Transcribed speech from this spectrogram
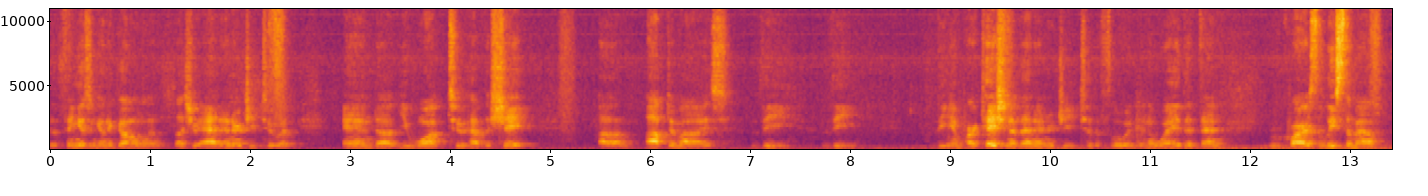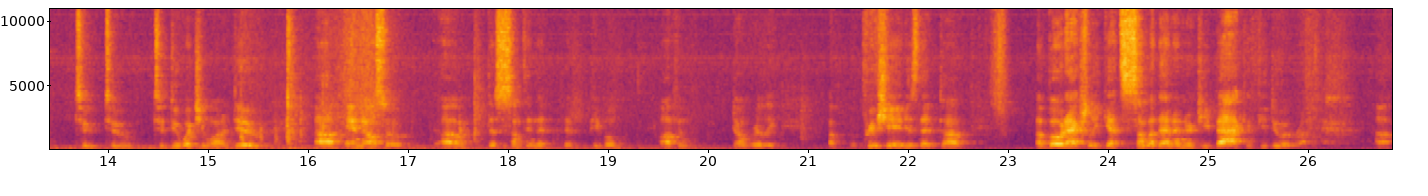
the thing isn't going to go unless you add energy to it, and uh, you want to have the shape um, optimize the, the, the impartation of that energy to the fluid in a way that then requires the least amount to, to, to do what you want to do. Uh, and also, um, this is something that, that people often don't really appreciate, is that uh, a boat actually gets some of that energy back if you do it right. Uh,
